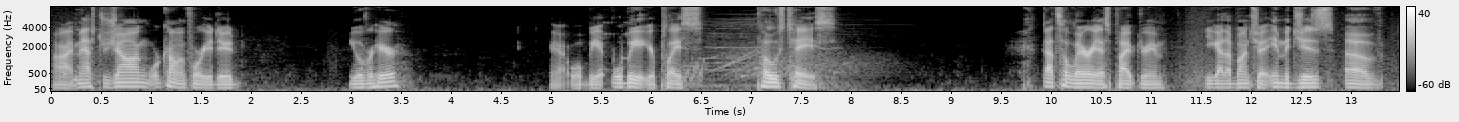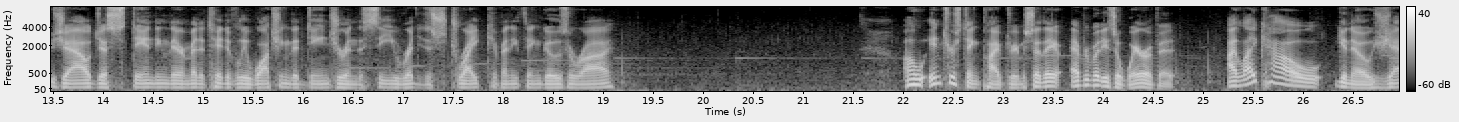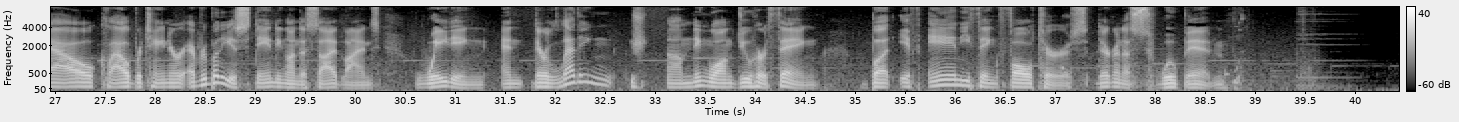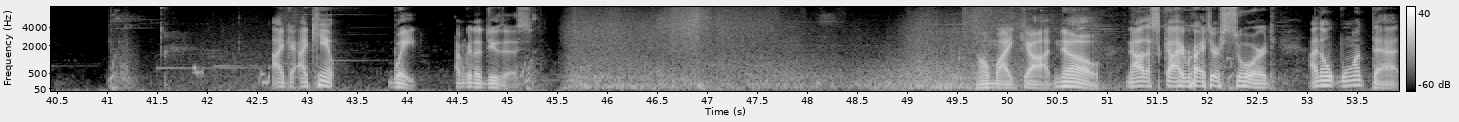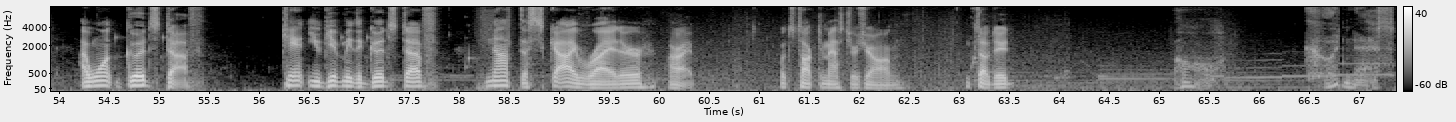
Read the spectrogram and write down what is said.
All right, Master Zhang, we're coming for you, dude. You over here? Yeah, we'll be at, we'll be at your place post haste. That's hilarious, Pipe Dream. You got a bunch of images of Xiao just standing there meditatively watching the danger in the sea, ready to strike if anything goes awry. Oh, interesting, Pipe Dream. So they everybody's aware of it. I like how, you know, Xiao, Cloud Retainer, everybody is standing on the sidelines waiting and they're letting um, Ningguang do her thing, but if anything falters, they're going to swoop in. I, I can't wait. I'm gonna do this. Oh my god, no. Not a Skyrider sword. I don't want that. I want good stuff. Can't you give me the good stuff? Not the Skyrider. Alright. Let's talk to Master Zhang. What's up, dude? Oh, goodness.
